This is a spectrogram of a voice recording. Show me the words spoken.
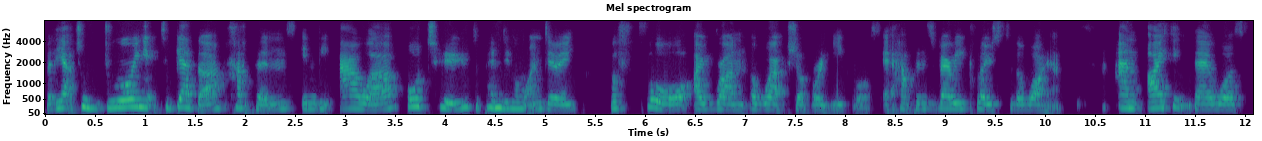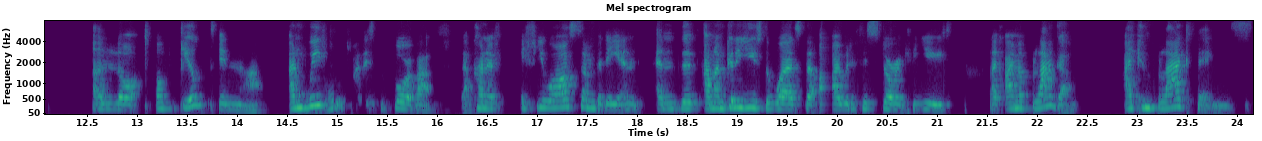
But the actual drawing it together happens in the hour or two, depending on what I'm doing, before I run a workshop or an e-course. It happens very close to the wire. And I think there was a lot of guilt in that. And we've talked about this before about that kind of if you are somebody and and the and I'm going to use the words that I would have historically used, like I'm a blagger. I can blag things.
